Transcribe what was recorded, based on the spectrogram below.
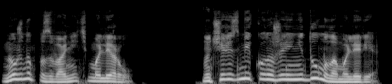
Нужно позвонить маляру. Но через миг он уже и не думал о маляре.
